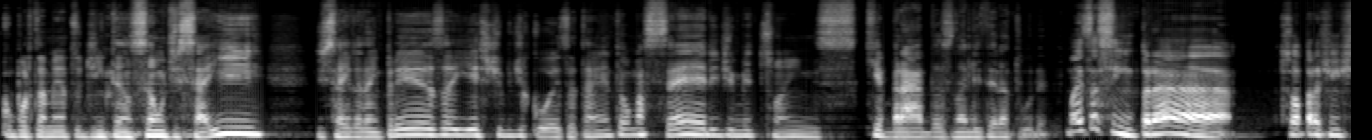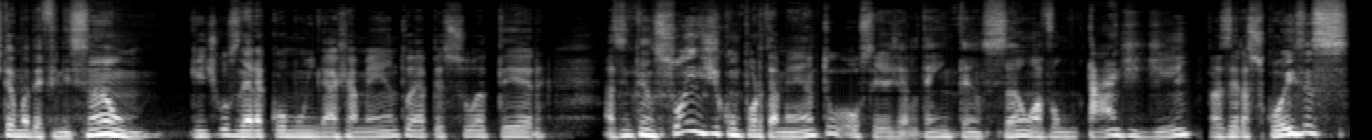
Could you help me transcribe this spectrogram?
comportamento de intenção de sair, de saída da empresa e esse tipo de coisa, tá? Então uma série de medições quebradas na literatura. Mas assim, para só para a gente ter uma definição, o que a gente considera como um engajamento é a pessoa ter as intenções de comportamento, ou seja, ela tem a intenção, a vontade de fazer as coisas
